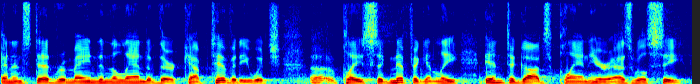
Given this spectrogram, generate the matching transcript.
and instead remained in the land of their captivity, which uh, plays significantly into God's plan here, as we'll see.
